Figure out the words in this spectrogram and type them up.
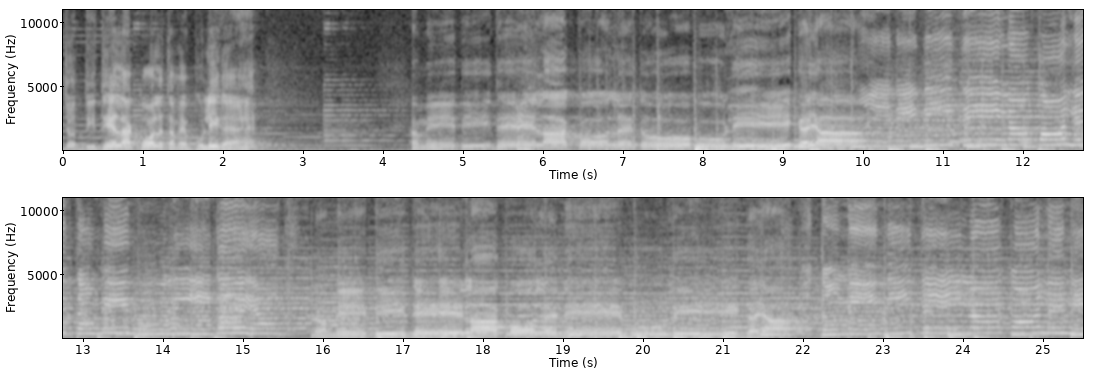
જો દીધેલા કોલ તમે ભૂલી ગયા હે તમે દીધેલા કોલ તો ભૂલી ગયા મેરે દીધેલા કોલ તમે ભૂલી ગયા તમે દીધેલા કોલને ભૂલી ગયા તમે દીધેલા કોલને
